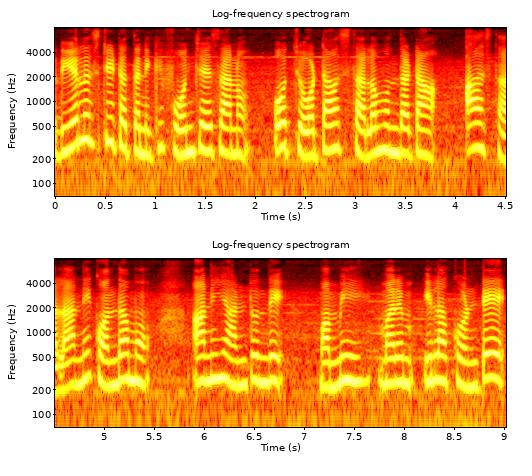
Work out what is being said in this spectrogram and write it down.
రియల్ ఎస్టేట్ అతనికి ఫోన్ చేశాను. ఓ చోట స్థలం ఉందట ఆ స్థలాన్ని కొందాము అని అంటుంది. మమ్మీ మరి ఇలా కొంటే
